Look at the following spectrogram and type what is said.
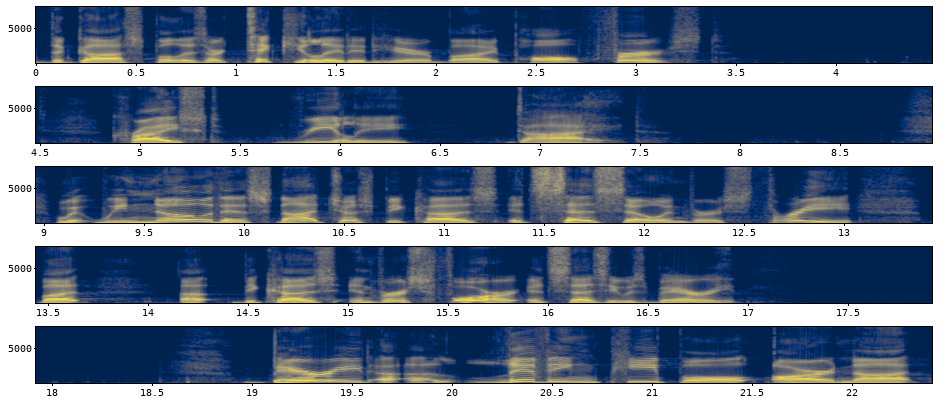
the gospel as articulated here by Paul. First, Christ really died. We, we know this not just because it says so in verse 3, but uh, because in verse 4 it says he was buried. Buried, uh, uh, living people are not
